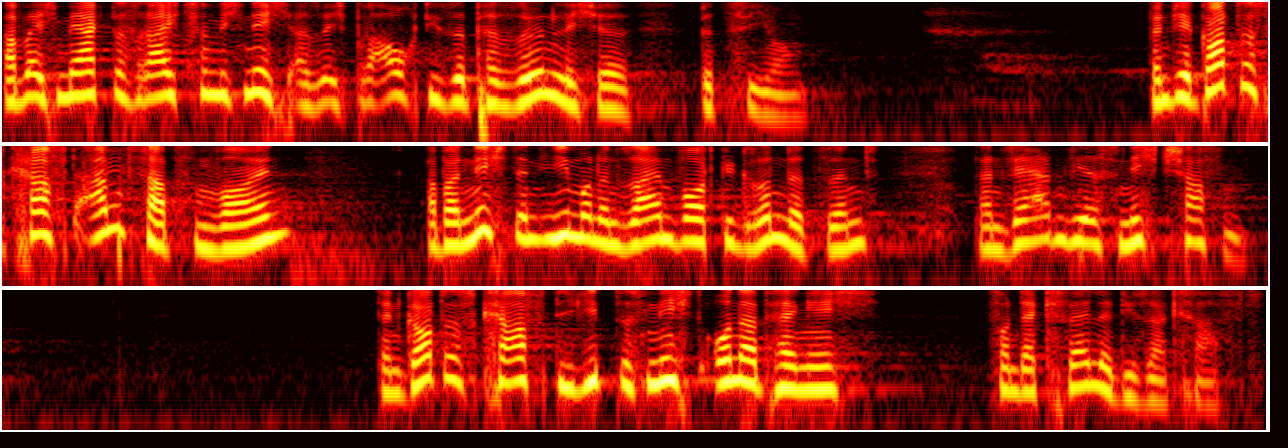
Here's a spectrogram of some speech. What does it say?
aber ich merke, das reicht für mich nicht. Also ich brauche diese persönliche Beziehung. Wenn wir Gottes Kraft anzapfen wollen, aber nicht in ihm und in seinem Wort gegründet sind, dann werden wir es nicht schaffen. Denn Gottes Kraft, die gibt es nicht unabhängig von der Quelle dieser Kraft.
